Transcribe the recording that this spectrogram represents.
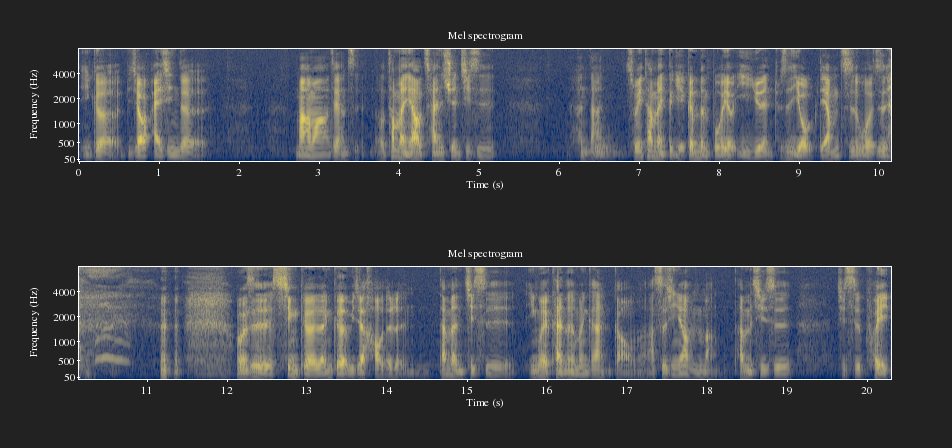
一个比较爱心的妈妈这样子，他们要参选其实很难，所以他们也根本不会有意愿，就是有良知或者是 或者是性格人格比较好的人，他们其实因为看这个门槛很高嘛，他事情要很忙，他们其实其实会。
